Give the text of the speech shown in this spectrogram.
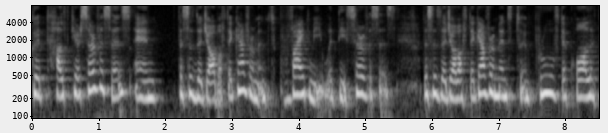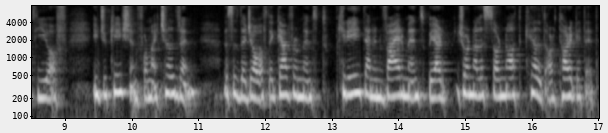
good healthcare services and this is the job of the government to provide me with these services. This is the job of the government to improve the quality of education for my children. This is the job of the government to create an environment where journalists are not killed or targeted.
